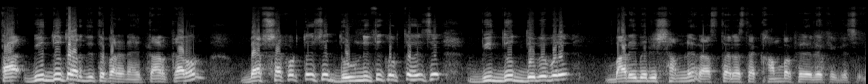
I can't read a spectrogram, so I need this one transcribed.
তা বিদ্যুৎ আর দিতে পারে নাই। তার কারণ ব্যবসা করতে হয়েছে, দুর্নীতি করতে হয়েছে, বিদ্যুৎ দেবে বলে বাড়ি বাড়ির সামনে রাস্তায় রাস্তায় খাম্বা ফেলে রেখে গেছিল।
